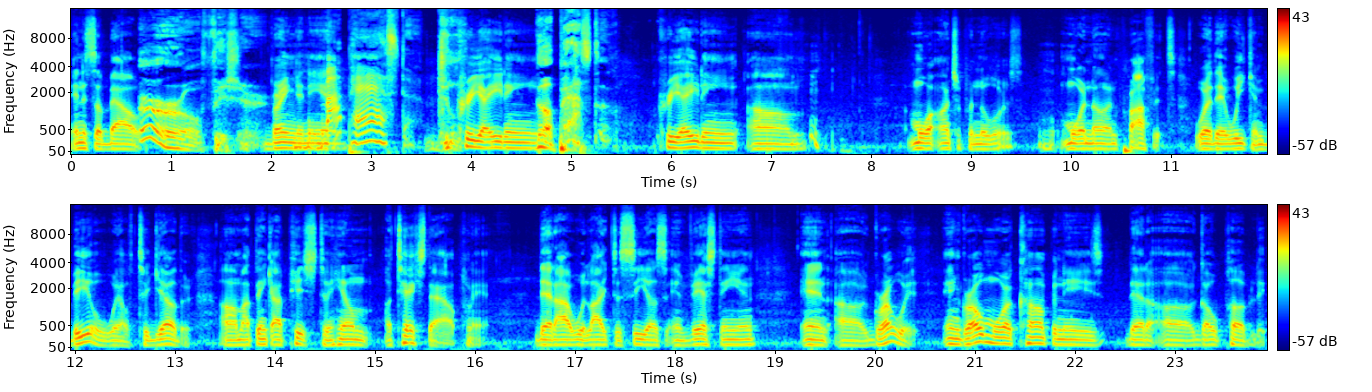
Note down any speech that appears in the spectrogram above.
and it's about Earl Fisher, bringing in My pastor. creating the pastor. creating um, more entrepreneurs, more nonprofits, where that we can build wealth together. Um, I think I pitched to him a textile plant that I would like to see us invest in and uh, grow it, and grow more companies that uh, go public.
